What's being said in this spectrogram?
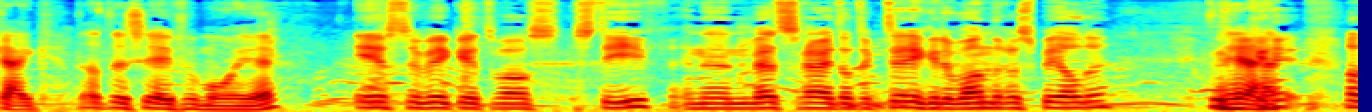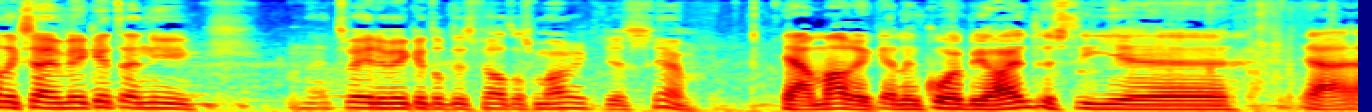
Kijk, dat is even mooi hè? Eerste wicket was Steve in een wedstrijd dat ik tegen de Wanderers speelde. Ja. had ik zijn wicket en nu tweede wicket op dit veld als Mark. Dus ja. Ja, Mark en een core behind. Dus die, eh, ja,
